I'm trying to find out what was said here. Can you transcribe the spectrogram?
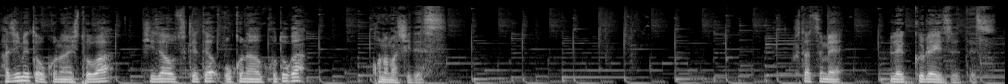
初めて行う人は膝をつけて行うことが好ましいです。二つ目レッグレイズです。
